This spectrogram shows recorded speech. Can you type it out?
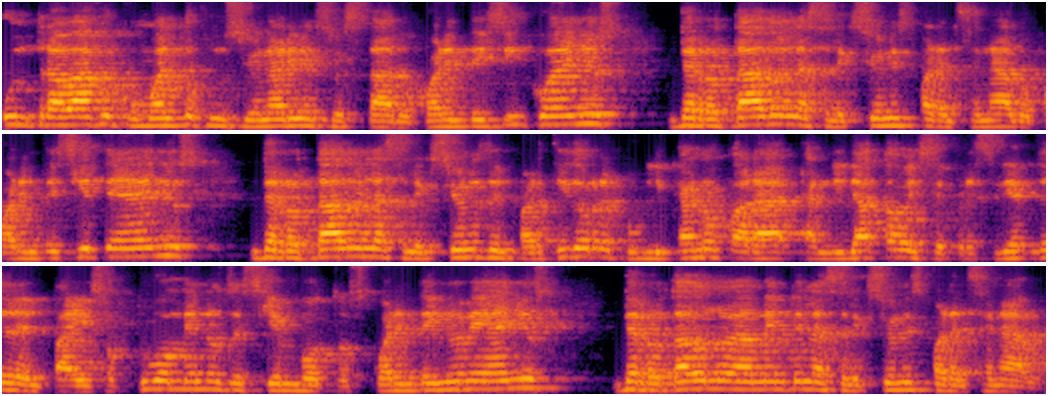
un trabajo como alto funcionario en su estado. 45 años, derrotado en las elecciones para el Senado. 47 años, derrotado en las elecciones del Partido Republicano para candidato a vicepresidente del país. Obtuvo menos de 100 votos. 49 años, derrotado nuevamente en las elecciones para el Senado.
